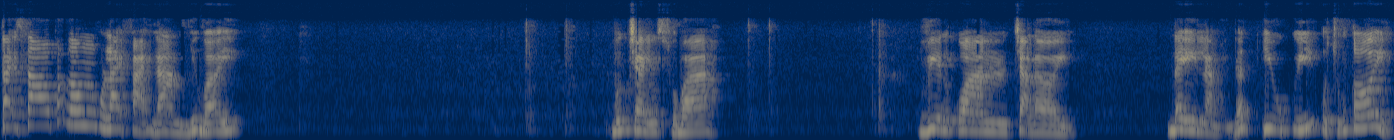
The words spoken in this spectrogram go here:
tại sao các ông lại phải làm như vậy? Bức tranh số 3 Viên quan trả lời Đây là mảnh đất yêu quý của chúng tôi.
